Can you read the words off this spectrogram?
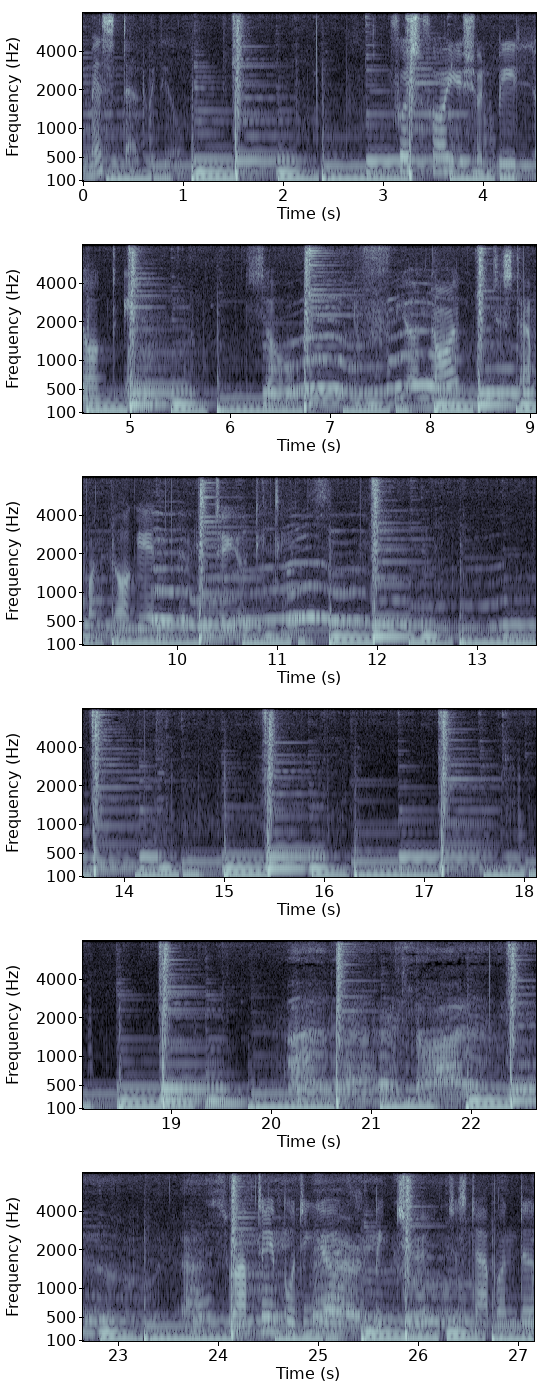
missed that video first of all you should be logged in. So tap on login and enter your details. So after importing your picture just tap on the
